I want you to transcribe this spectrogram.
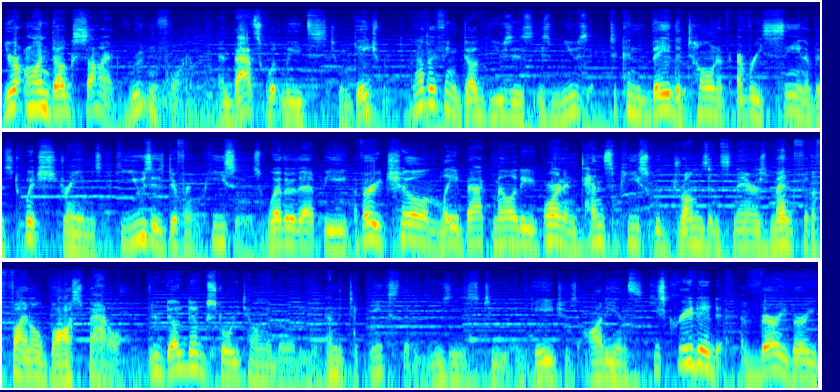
you're on Doug's side, rooting for him, and that's what leads to engagement. Another thing Doug uses is music. To convey the tone of every scene of his Twitch streams, he uses different pieces, whether that be a very chill and laid back melody or an intense piece with drums and snares meant for the final boss battle. Through DougDoug's storytelling ability and the techniques that he uses to engage his audience, he's created a very, very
